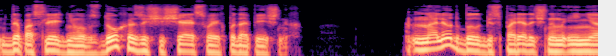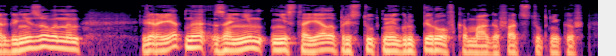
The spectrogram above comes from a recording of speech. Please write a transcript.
до последнего вздоха защищая своих подопечных. Налет был беспорядочным и неорганизованным, вероятно, за ним не стояла преступная группировка магов-отступников –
